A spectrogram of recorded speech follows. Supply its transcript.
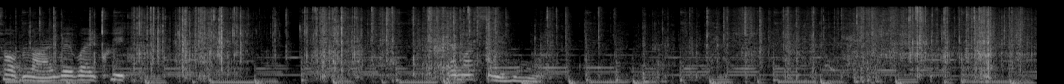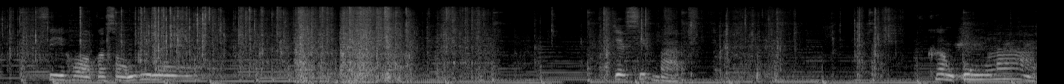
ชอบหลายไวไวควิกเอามาสี่ห่อสี่ห่อก็สองกิโลเจ็ดสิบบาท เครื่องปรุงราด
